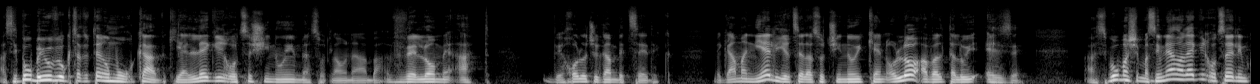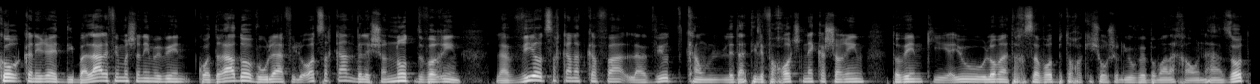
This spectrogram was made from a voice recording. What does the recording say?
הסיפור ביובי הוא קצת יותר מורכב, כי אלגרי רוצה שינויים לעשות לעונה הבאה, ולא מעט. ויכול להיות שגם בצדק. וגם עניאלי ירצה לעשות שינוי, כן או לא, אבל תלוי איזה. הסיפור מה שמסימיליאנו אלגרי רוצה למכור כנראה את דיבלה לפי מה שאני מבין, קוודרדו ואולי אפילו עוד שחקן ולשנות דברים. להביא עוד שחקן התקפה, להביא עוד כמה, לדעתי לפחות שני קשרים טובים, כי היו לא מעט אכזבות בתוך הקישור של יובה במהלך העונה הזאת,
